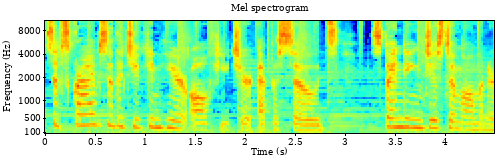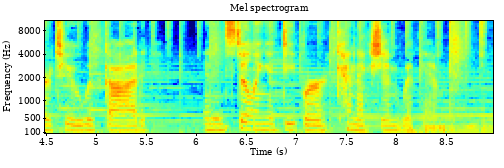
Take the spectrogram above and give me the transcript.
Subscribe so that you can hear all future episodes, spending just a moment or two with God and instilling a deeper connection with Him.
